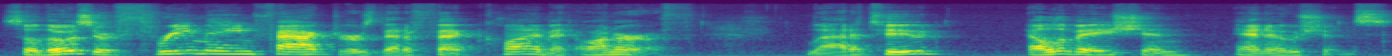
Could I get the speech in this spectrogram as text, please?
So those are three main factors that affect climate on Earth. Latitude, elevation, and oceans.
